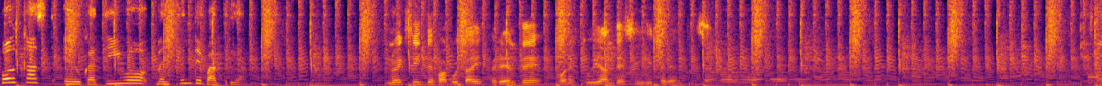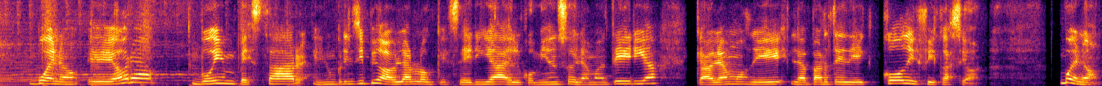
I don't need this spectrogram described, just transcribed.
Podcast educativo del Frente Patria. No existe facultad diferente con estudiantes indiferentes. Bueno, eh, ahora voy a empezar en un principio a hablar lo que sería el comienzo de la materia, que hablamos de la parte de codificación. Bueno,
